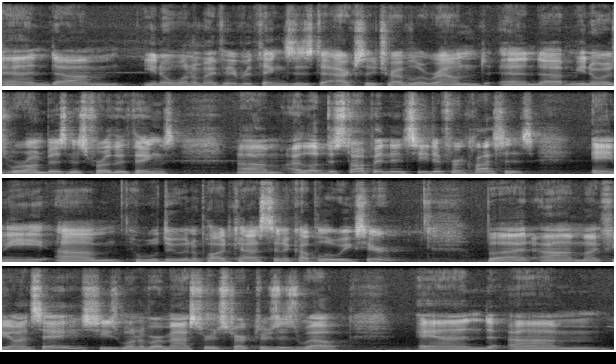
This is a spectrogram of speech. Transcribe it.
And um, you know, one of my favorite things is to actually travel around. And um, you know, as we're on business for other things, um, I love to stop in and see different classes. Amy, um, who we'll do in a podcast in a couple of weeks here, but um, my fiance, she's one of our master instructors as well. And um,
